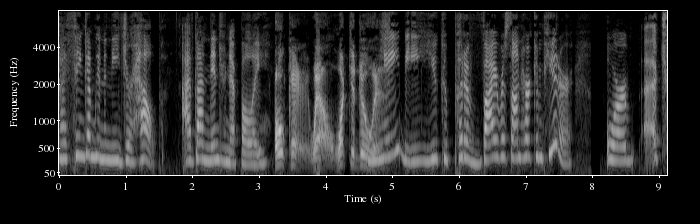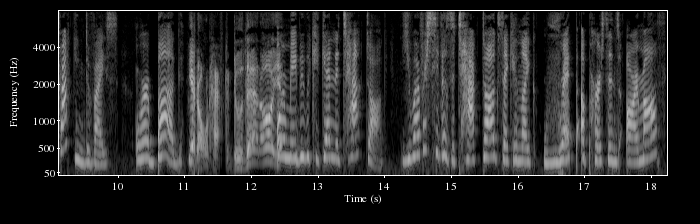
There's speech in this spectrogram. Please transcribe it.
I think I'm gonna need your help. I've got an internet bully. Okay, well, what you do is. Maybe you could put a virus on her computer, or a tracking device, or a bug. You don't have to do that, all you. Or maybe we could get an attack dog. You ever see those attack dogs that can, like, rip a person's arm off?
